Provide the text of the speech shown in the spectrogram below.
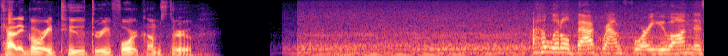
category two, three, four comes through? A little background for you on this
